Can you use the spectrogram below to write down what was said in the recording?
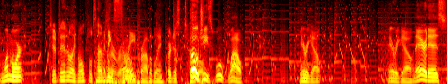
One more. you have to hit him like multiple times I think in a three probably. Or just total? Oh, jeez. Whoa, wow. Here we go. There we go. There it is.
